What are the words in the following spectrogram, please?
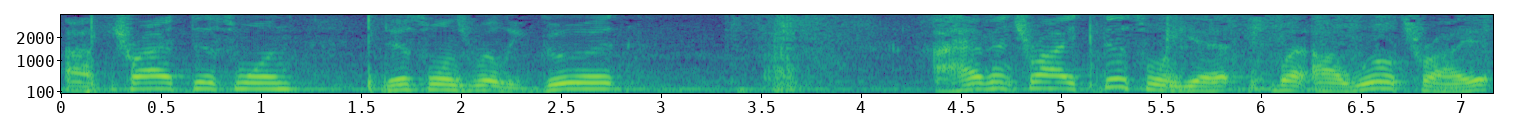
I've tried this one. This one's really good. I haven't tried this one yet, but I will try it.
